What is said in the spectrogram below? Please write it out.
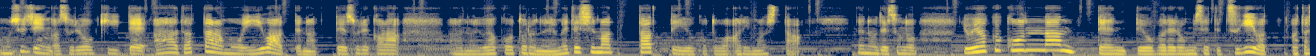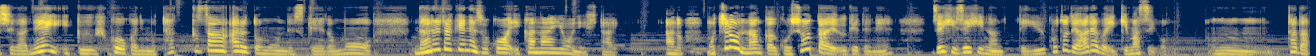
もう主人がそれを聞いて、ああ、だったらもういいわってなって、それからあの予約を取るのやめてしまったっていうことはありました。なのでその予約困難店って呼ばれるお店って次は私がね行く福岡にもたくさんあると思うんですけれどもなるだけねそこは行かないようにしたい。あの、もちろんなんかご招待受けてね、ぜひぜひなんていうことであれば行きますよ。うん。ただ、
